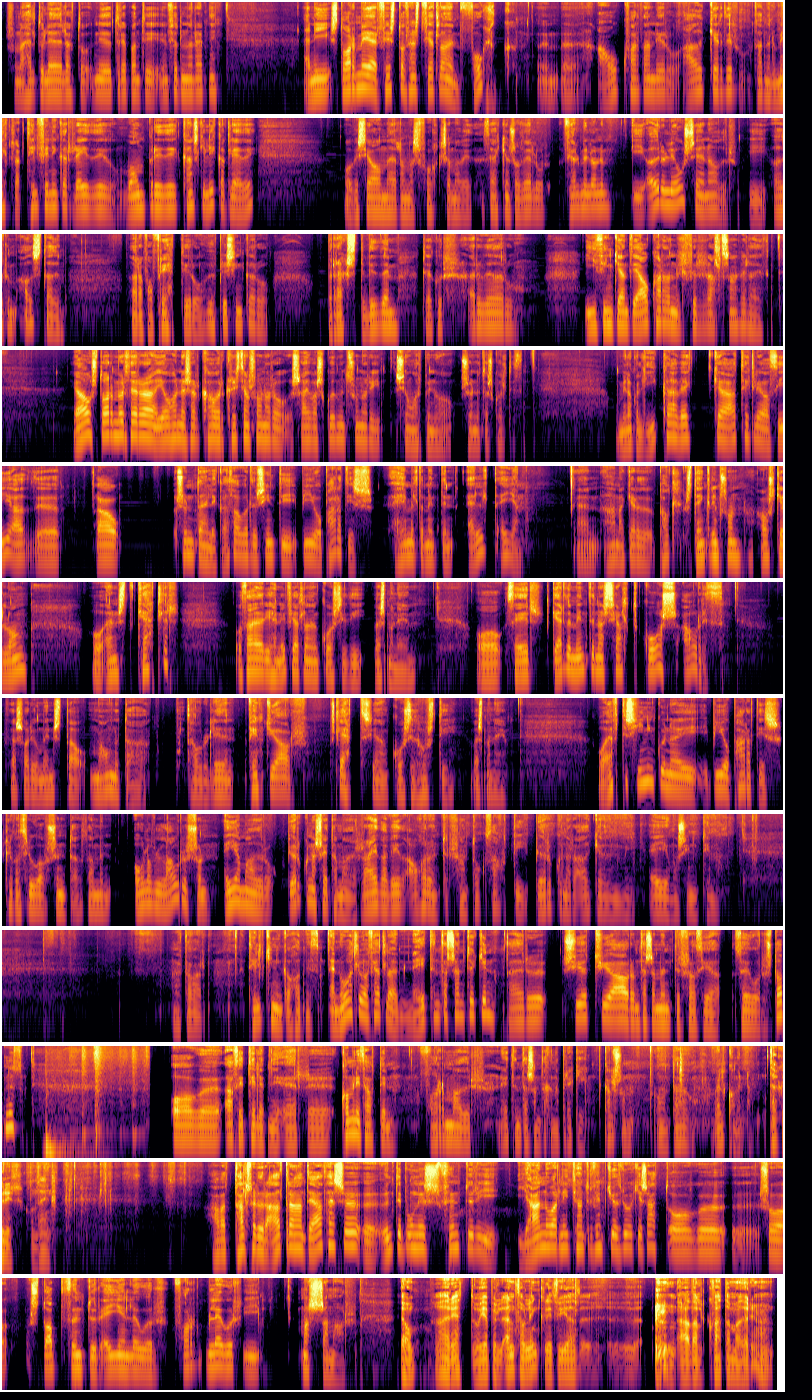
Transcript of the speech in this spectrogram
svona heldur leðilegt og niðurdreipandi umfjöldunarefni En í stormi er fyrst og fremst fjallað um fólk, um uh, ákvarðanir og aðgerðir og þannig eru miklar tilfinningar, reyði vonbriði, kannski líka gleði og við sjáum meðal annars fólk sem við þekkjum svo vel úr fjölmiljónum í öðru ljósi en áður, í öðrum aðstæðum. Það er að fá fréttir og upplýsingar og bregst við þeim, tekur erfiðar og íþingjandi ákvarðanir fyrir allt samfélagið. Já, stormur þeirra Jóhannesar K.R. Kristjánssonar og Sævar Guðmundssonar í sjónvarpinu á sunnutaskvöldið. Og mér langar líka að vekja aðtekli á því að uh, á sunnudagin líka þá verður sínd í Bíó Paradís heimildamindin Eld Eyjan en hana gerðu Pál Steingrímsson, Áskir Long og Ernst Kettler og það er í henni fjallaðum gósið í Vesmanegum og þeir gerðu myndina sjálft gós árið þess var jú minnst á mánudaga þá eru liðin 50 ár slett síðan gósið hóst í Vesmanegum og eftir síninguna í, Bíóparadís klukkan þrjú á sundag þá mun Ólaf Lárusson, eigamaður og björgunarsveitamaður ræða við áhörundur. Hann tók þátt í björgunar aðgerðunum í eigum á sínum tíma. Þetta var tilkynningahotnið. En nú ætlum við að fjalla um neytendarsamtökin. Það eru 70 árum þessa myndir frá því að þau voru stopnuð og uh, af því tilefni er uh, komin í þáttin formaður neytendarsamtakana Breki Karlsson. Góðan dag og velkomin. Takk fyrir, góðan daginn. Var talsverður aðdragandi að þessu uh, undirbúnisfundur í janúar 1953 ekki satt og uh, svo stoppfundur eiginlegur formlegur í massamár. Já, það er rétt og ég vil ennþá lengri því að aðal kvatamæðurinn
